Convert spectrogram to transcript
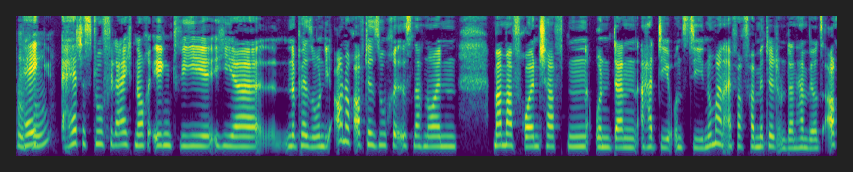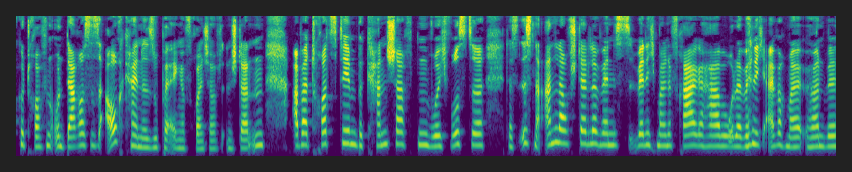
mhm. hey, hättest du vielleicht noch irgendwie hier eine Person, die auch noch auf der Suche ist nach neuen Mama-Freundschaften und dann hat die uns die Nummern einfach vermittelt und dann haben wir uns auch getroffen und daraus ist auch keine super enge Freundschaft entstanden, aber trotzdem Bekanntschaften, wo ich wusste, das ist eine Anlaufstelle, wenn es, wenn ich mal eine Frage habe oder wenn ich einfach mal hören will,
